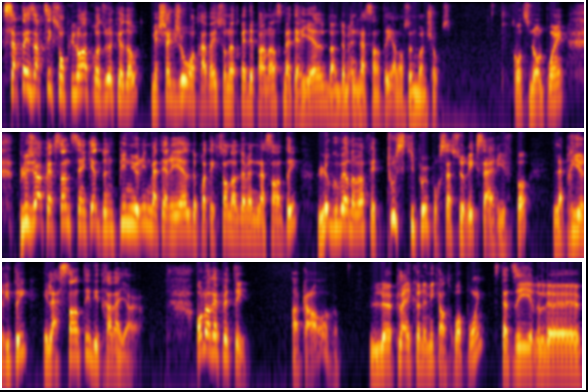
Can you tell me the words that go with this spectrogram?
Certains articles sont plus longs à produire que d'autres, mais chaque jour, on travaille sur notre indépendance matérielle dans le domaine de la santé, alors c'est une bonne chose. Continuons le point. Plusieurs personnes s'inquiètent d'une pénurie de matériel de protection dans le domaine de la santé. Le gouvernement fait tout ce qu'il peut pour s'assurer que ça n'arrive pas. La priorité est la santé des travailleurs. On a répété encore le plan économique en trois points, c'est-à-dire le,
